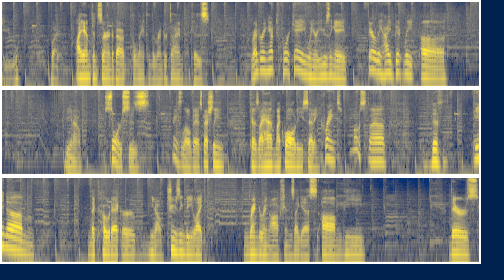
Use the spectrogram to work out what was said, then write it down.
do. But I am concerned about the length of the render time, because rendering out to 4K when you're using a fairly high bitrate, uh, you know, source is takes a little bit, especially because I have my quality setting cranked. Most, uh, the, in, um, the codec or, you know, choosing the, like, rendering options, I guess, um, the, there's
